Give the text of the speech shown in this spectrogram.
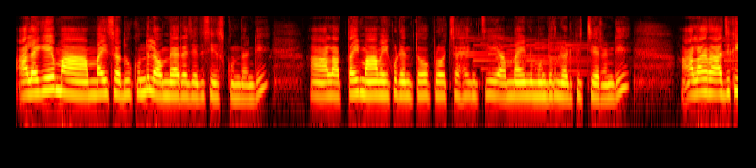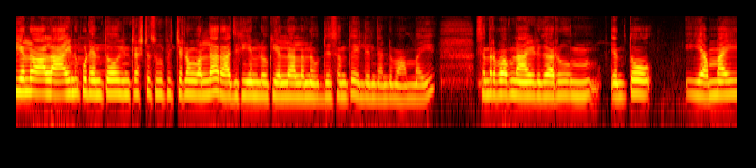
అలాగే మా అమ్మాయి చదువుకుంది లవ్ మ్యారేజ్ అది చేసుకుందండి. వాళ్ళ అత్తయ్య మామయ్య కూడా ఎంతో ప్రోత్సహించి అమ్మాయిని ముందుకు నడిపించారండి. అలా రాజకీయాల్లో వాళ్ళ ఆయన కూడా ఎంతో ఇంట్రెస్ట్ చూపించడం వల్ల రాజకీయంలోకి వెళ్ళాలన్న ఉద్దేశంతో వెళ్ళిందండి మా అమ్మాయి. చంద్రబాబు నాయుడు గారు ఎంతో ఈ అమ్మాయి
